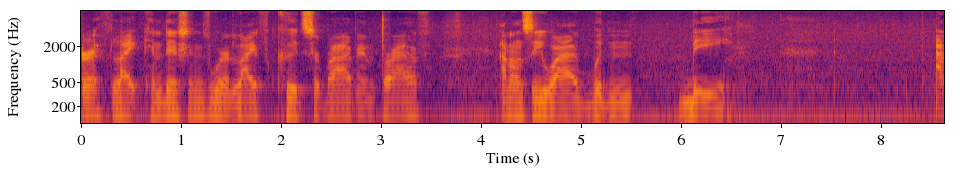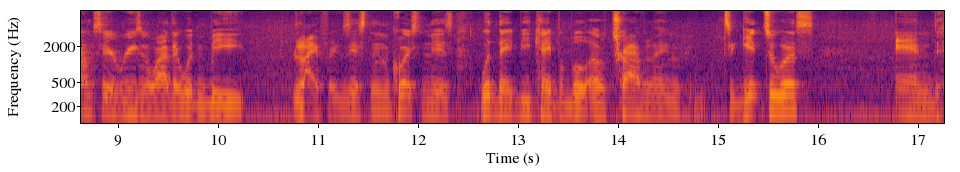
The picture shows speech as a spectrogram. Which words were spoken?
Earth-like conditions where life could survive and thrive, I don't see why it wouldn't be. I don't see a reason why there wouldn't be life existing. The question is, would they be capable of traveling to get to us? And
